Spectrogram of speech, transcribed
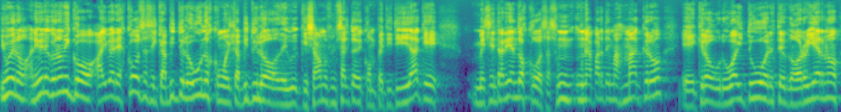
Y bueno, a nivel económico hay varias cosas. El capítulo 1 es como el capítulo que llamamos un salto de competitividad, que me centraría en dos cosas. una parte más macro, eh, creo Uruguay tuvo en este gobierno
